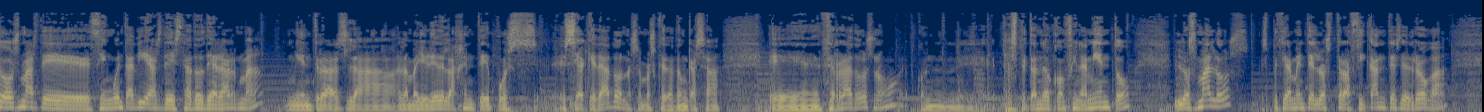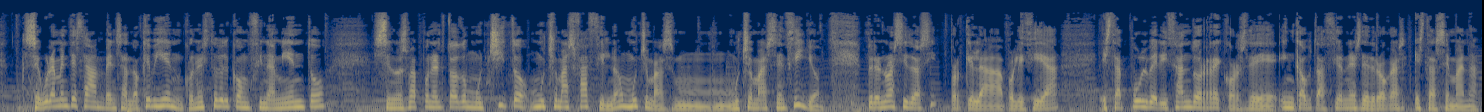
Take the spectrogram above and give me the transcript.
Estos más de 50 días de estado de alarma, mientras la, la mayoría de la gente pues se ha quedado, nos hemos quedado en casa eh, encerrados, ¿no? Eh, respetando el confinamiento, los malos, especialmente los traficantes de droga, seguramente estaban pensando, qué bien, con esto del confinamiento se nos va a poner todo muchito, mucho más fácil. Mucho más, mucho más sencillo. Pero no ha sido así, porque la policía está pulverizando récords de incautaciones de drogas esta semana.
